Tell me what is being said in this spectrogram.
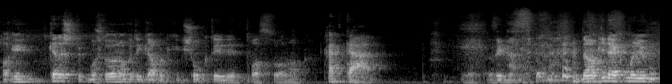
Akik kerestek most olyanokat inkább, akik sok TD-t passzolnak. Hát kár. Ez igaz. De akinek mondjuk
